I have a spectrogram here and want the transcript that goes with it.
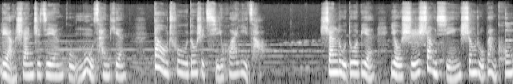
两山之间古木参天，到处都是奇花异草。山路多变，有时上行升入半空，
